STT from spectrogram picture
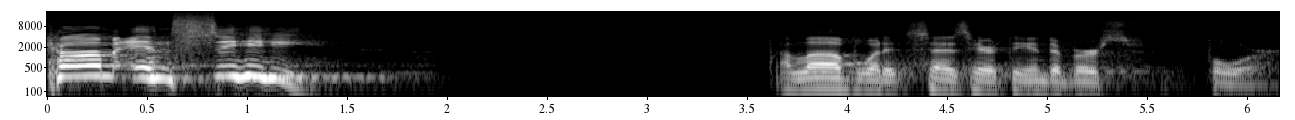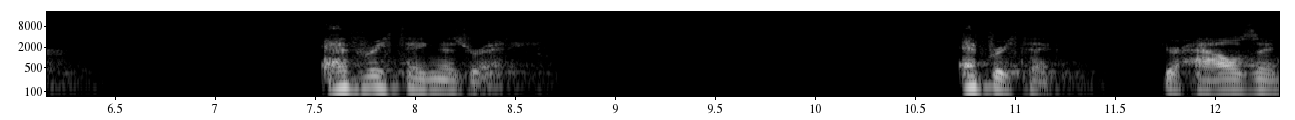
Come and see. I love what it says here at the end of verse 4. Everything is ready. Everything. Your housing,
